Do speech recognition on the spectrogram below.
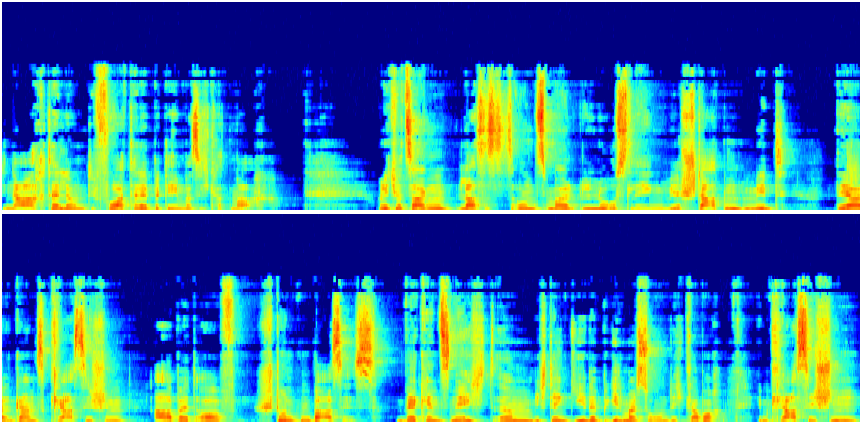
die Nachteile und die Vorteile bei dem, was ich gerade mache? Und ich würde sagen, lass es uns mal loslegen. Wir starten mit der ganz klassischen Arbeit auf Stundenbasis. Wer kennt's nicht? Ähm, ich denke, jeder beginnt mal so und ich glaube auch im klassischen,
